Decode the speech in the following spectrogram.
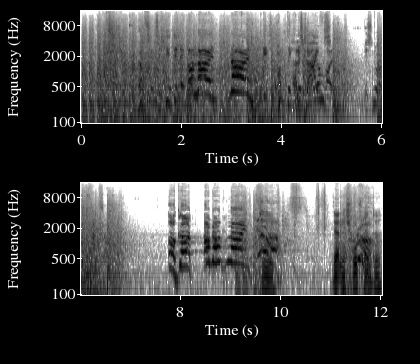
Los jetzt, ich geb dir Deckung! Oh nein! Nein! Ich pump dich Alles klar, Jungs? Ist nur ein Panzer. Oh Gott! Oh Gott, nein! Der hat eine Schrotflinte.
